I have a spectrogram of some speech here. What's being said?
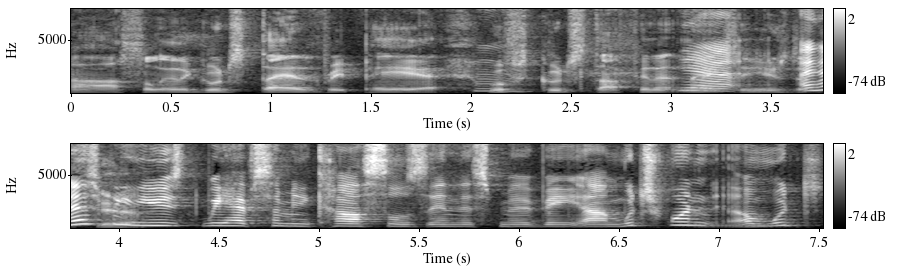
castle in a good state of repair with good stuff in it, and they Yeah, actually used it. and as yeah. we used, we have so many castles in this movie. Um, which one? Um, which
